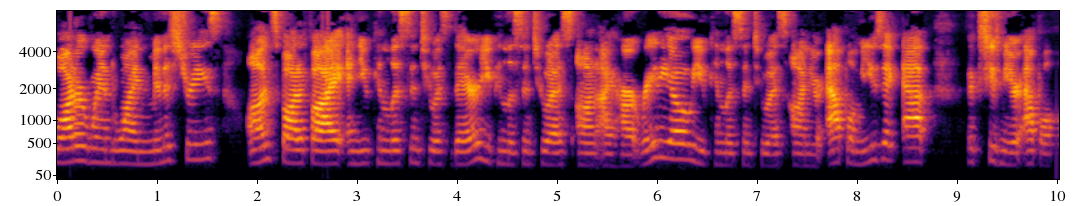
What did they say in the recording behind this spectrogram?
Water, Wind, Wine Ministries on Spotify and you can listen to us there. You can listen to us on iHeartRadio. You can listen to us on your Apple Music app, excuse me, your Apple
